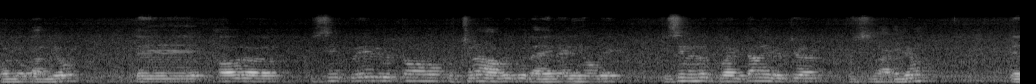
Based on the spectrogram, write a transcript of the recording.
ਫੋਲੋ ਕਰ ਲਿਓ ਤੇ ਔਰ ਤੁਸੀਂ ਕੋਈ ਵੀ ਮੇਰੇ ਤੋਂ ਪੁੱਛਣਾ ਹੋਵੇ, ਕੋਈ ਰਾਏ ਲੈਣੀ ਹੋਵੇ, ਤੁਸੀਂ ਮੈਨੂੰ ਕਮੈਂਟਾਂ ਦੇ ਵਿੱਚ ਪੁੱਛ ਸਕਦੇ ਹੋ ਤੇ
